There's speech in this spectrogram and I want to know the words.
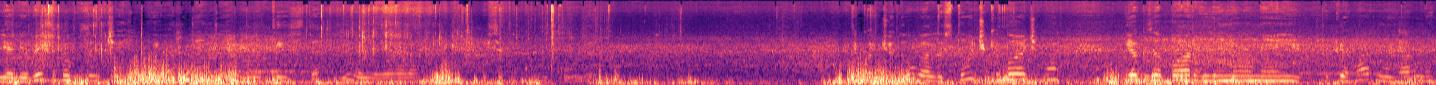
Ялівець повзучий, і гарденія волотиста, і виявила ось такого кольору. Така чудова, листочки бачимо, як забарвлення у неї. Таке гарне, гарне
